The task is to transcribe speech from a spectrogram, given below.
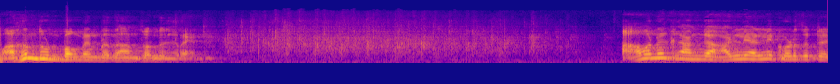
பகுந்துன்பம் என்று தான் சொல்லுகிறேன். அவனுக்கு அங்க அள்ளி அள்ளி கொடுத்துட்டு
